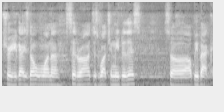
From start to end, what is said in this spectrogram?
Sure you guys don't want to sit around just watching me do this. So I'll be back.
